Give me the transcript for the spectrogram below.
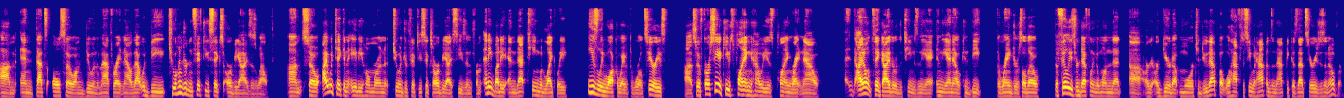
Um, and that's also I'm doing the math right now. That would be 256 RBIs as well. Um, so I would take an 80 home run, 256 RBI season from anybody, and that team would likely easily walk away with the World Series. Uh, so if Garcia keeps playing how he is playing right now, I don't think either of the teams in the in the NL can beat the Rangers. Although the Phillies are definitely the one that uh, are, are geared up more to do that, but we'll have to see what happens in that because that series isn't over.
